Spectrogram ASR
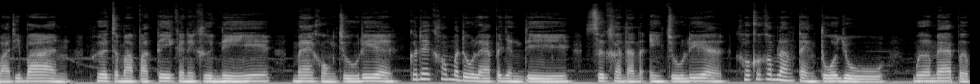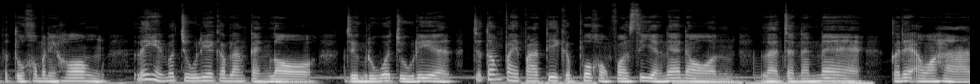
มาที่บ้าน เพื่อจะมาปาร์ตี้กันในคืนนี้ แม่ของจูเลียตก็ได้เข้ามาดูแลเป็นอย่างดี ซึ่งขณะนั้นเองจูเลียตเขาก็กำลังแต่งตัวอยู่ เมื่อแม่เปิดประตูเข้ามาในห้อง และเห็นว่าจูเลียกำลังแต่งหล่อจึงรู้ว่าจูเลียจะต้องไปปาร์ตี้กับพวกของฟอนซี่อย่างแน่นอน หลังจากนั้นแม่ก็ได้เอาอาหาร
